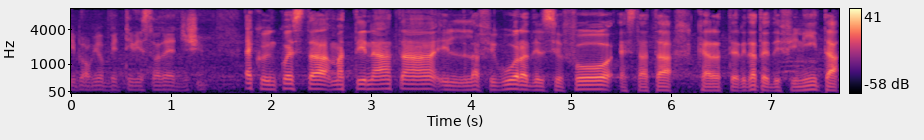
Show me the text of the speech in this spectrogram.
i propri obiettivi strategici. Ecco, in questa mattinata il, la figura del CFO è stata caratterizzata e definita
